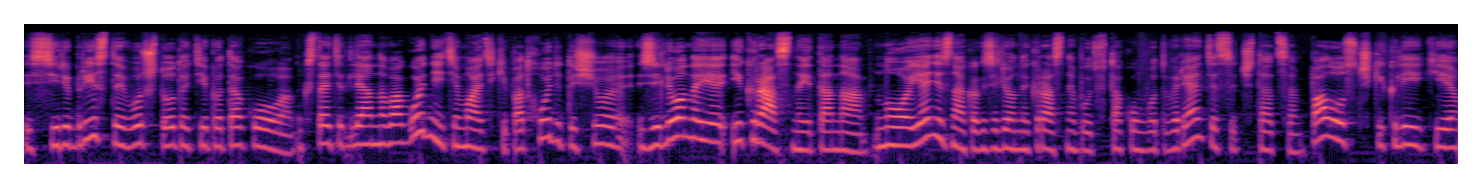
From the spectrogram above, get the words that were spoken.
серебристые, вот что-то типа такого. Кстати, для новогодней тематики подходит еще зеленые и красные тона. Но я не знаю, как зеленый и красный будет в таком вот варианте сочетаться. Полосочки клейкие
